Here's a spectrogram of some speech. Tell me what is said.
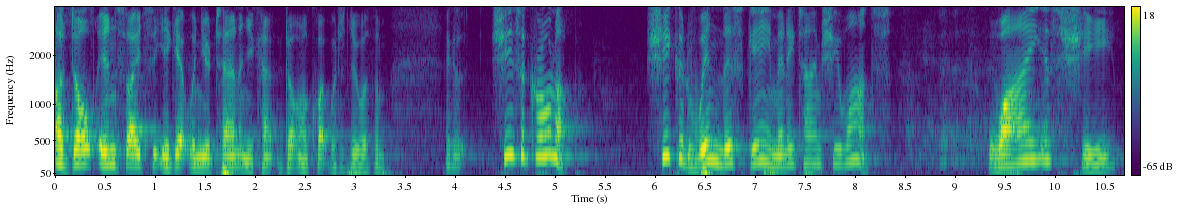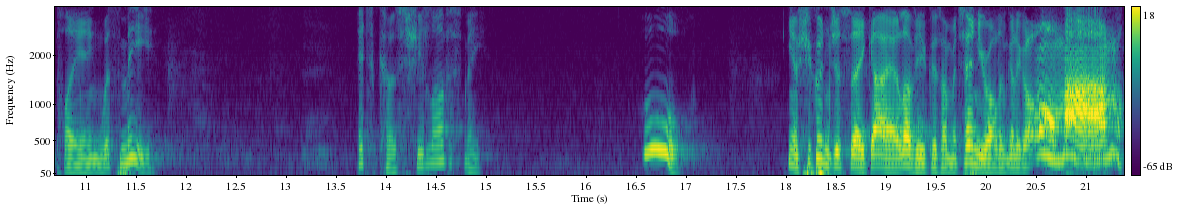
adult insights that you get when you're 10 and you don't know quite what to do with them. Because she's a grown up. She could win this game anytime she wants. Why is she playing with me? It's because she loves me. Ooh. You know, she couldn't just say, Guy, I love you because I'm a 10 year old. I'm going to go, Oh, mom!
